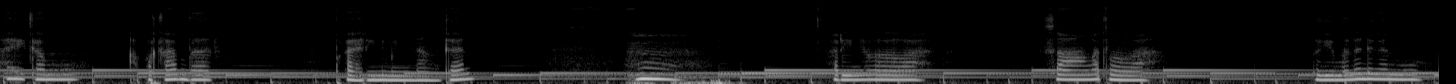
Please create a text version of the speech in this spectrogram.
Hai kamu? Apa kabar? Apakah hari ini menyenangkan? Hmm, hari ini lelah, sangat lelah. Bagaimana denganmu?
